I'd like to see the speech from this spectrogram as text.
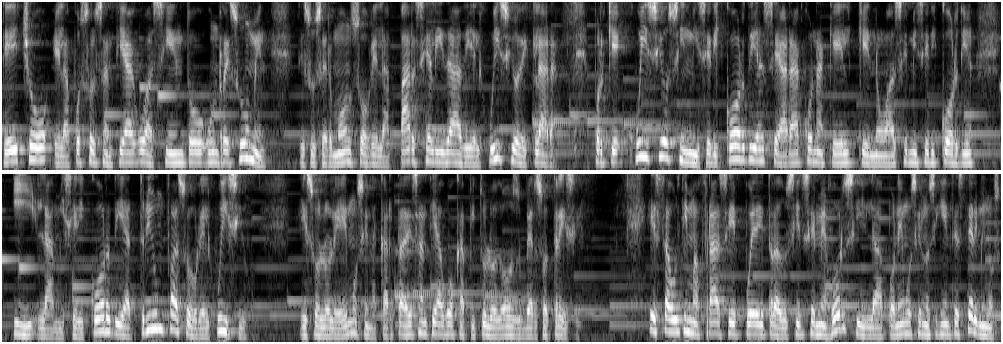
De hecho, el apóstol Santiago, haciendo un resumen de su sermón sobre la parcialidad y el juicio, declara, porque juicio sin misericordia se hará con aquel que no hace misericordia, y la misericordia triunfa sobre el juicio. Eso lo leemos en la carta de Santiago capítulo 2, verso 13. Esta última frase puede traducirse mejor si la ponemos en los siguientes términos.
